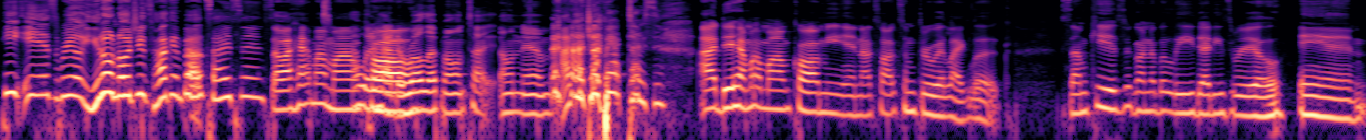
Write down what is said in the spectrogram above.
He is real. You don't know what you're talking about, Tyson. So I had my mom I would have had to roll up on Ty- on them. I got your back, Tyson. I did have my mom call me and I talked him through it. Like, look, some kids are gonna believe that he's real, and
